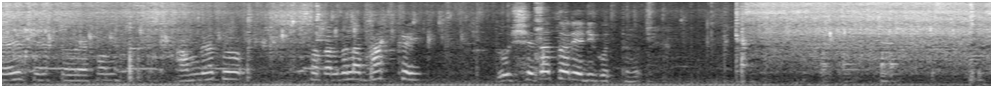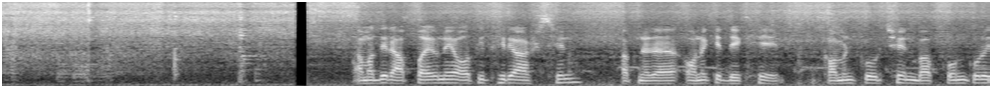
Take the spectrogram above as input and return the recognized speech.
হয়েছে তো এখন আমরা তো সকালবেলা ভাত খাই, তো সেটা তো রেডি করতে হবে। আমাদের আপ্যায়নে অতিথিরা আসছেন। আপনারা অনেকে দেখে কমেন্ট করছেন বা ফোন করে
